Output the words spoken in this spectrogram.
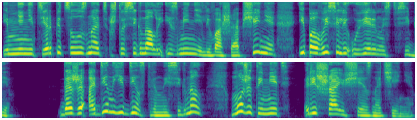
И мне не терпится узнать, что сигналы изменили ваше общение и повысили уверенность в себе. Даже один единственный сигнал может иметь решающее значение.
